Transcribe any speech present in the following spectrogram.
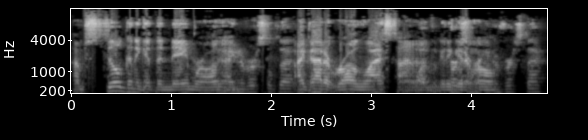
I'm still gonna get the name wrong. The I, universal deck. I got it wrong last time. What, I'm gonna get it wrong. Universe deck.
